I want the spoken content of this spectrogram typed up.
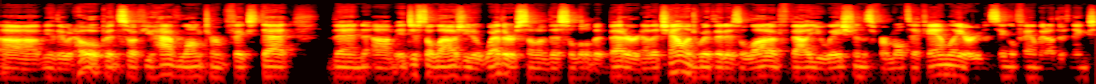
uh, you know they would hope. And so if you have long-term fixed debt then um, it just allows you to weather some of this a little bit better. Now the challenge with it is a lot of valuations for multifamily or even single family and other things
